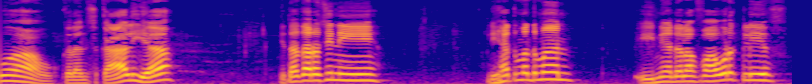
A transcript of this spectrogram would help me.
Wow, keren sekali ya. Kita taruh sini. Lihat teman-teman. Ini adalah power cliff.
